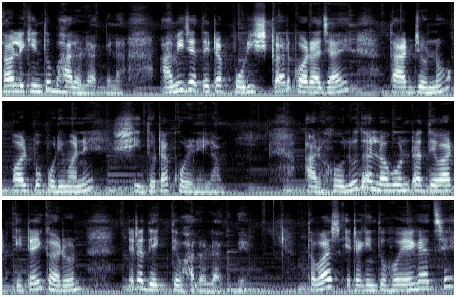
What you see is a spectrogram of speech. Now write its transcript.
তাহলে কিন্তু ভালো লাগবে না। আমি যাতে এটা পরিষ্কার করা যায়, তার জন্য অল্প পরিমাণে সিদ্ধটা করে নিলাম। আর হলুদ আর লবণটা দেওয়ার এটাই কারণ এটা দেখতে ভালো লাগবে। তো বাস এটা কিন্তু হয়ে গেছে।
